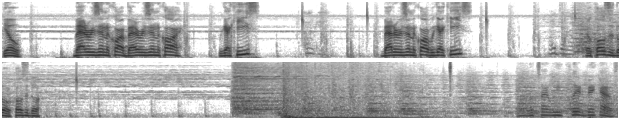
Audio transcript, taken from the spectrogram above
Yo, batteries in the car. Batteries in the car. We got keys? Okay. Batteries in the car. We got keys? I don't. Yo, close the door. Close the door. Looks like we cleared big house.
